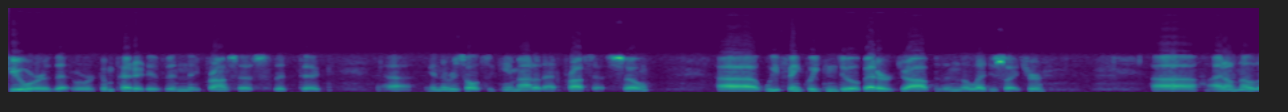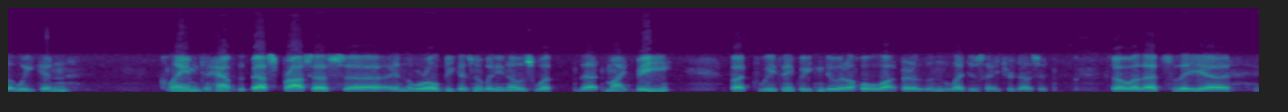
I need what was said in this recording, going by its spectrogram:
fewer that were competitive in the process that uh, uh, in the results that came out of that process. So uh, we think we can do a better job than the legislature. Uh, I don't know that we can claim to have the best process uh, in the world because nobody knows what that might be but we think we can do it a whole lot better than the legislature does it. So uh, that's the uh,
